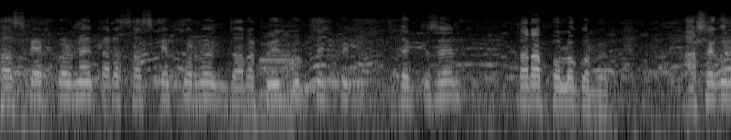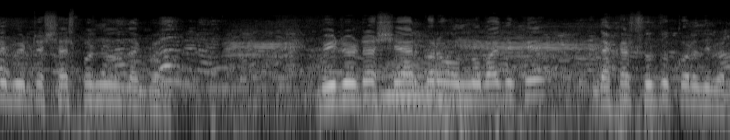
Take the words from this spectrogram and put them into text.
সাবস্ক্রাইব করে নাই, তারা সাবস্ক্রাইব করবেন। যারা ফেসবুক থেকে দেখতেছেন, তারা ফলো করবেন। আশা করি ভিডিওটা শেষ পর্যন্ত দেখবেন। ভিডিওটা শেয়ার করে অন্য বাইদিকে দেখার সুযোগ করে দিবেন।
